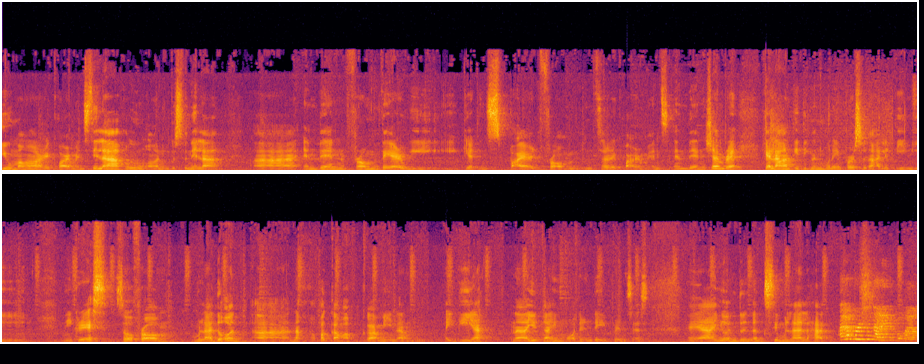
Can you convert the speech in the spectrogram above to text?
yung mga requirements nila, kung anong gusto nila. Uh, and then from there, we get inspired from sa requirements. And then, syempre, kailangan titignan muna yung personality ni ni Chris. So from mula doon, uh, nakakapag-come up kami ng idea na yun nga yung modern day princess. Kaya yun, doon nagsimula lahat. Anong personality ko, Mac?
